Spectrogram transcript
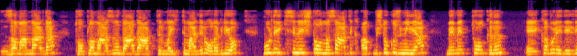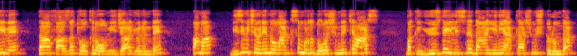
zamanlarda toplam arzını daha da arttırma ihtimalleri olabiliyor. Burada ikisinin eşit olması artık 69 milyar Mehmet token'ın e, kabul edildiği ve daha fazla token olmayacağı yönünde. Ama bizim için önemli olan kısım burada dolaşımdaki arz. Bakın %50'sine daha yeni yaklaşmış durumda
